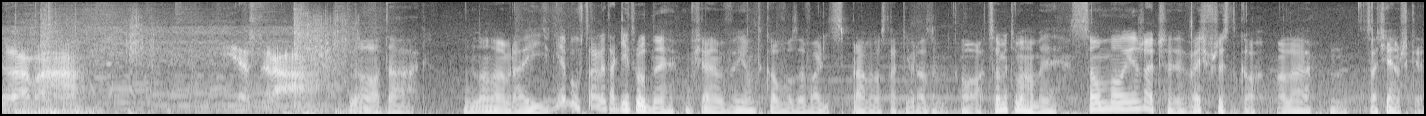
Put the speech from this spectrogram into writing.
O masz! Jeszcze raz! O tak. No dobra, i nie był wcale taki trudny. Musiałem wyjątkowo zawalić sprawę ostatnim razem. O, a co my tu mamy? Są moje rzeczy, weź wszystko, ale hmm, za ciężkie.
